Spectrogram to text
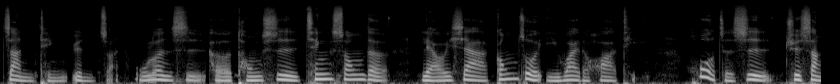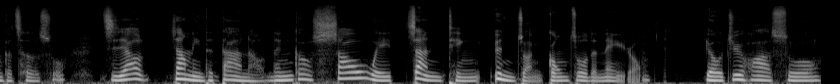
暂停运转。无论是和同事轻松的聊一下工作以外的话题，或者是去上个厕所，只要让你的大脑能够稍微暂停运转工作的内容。有句话说，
